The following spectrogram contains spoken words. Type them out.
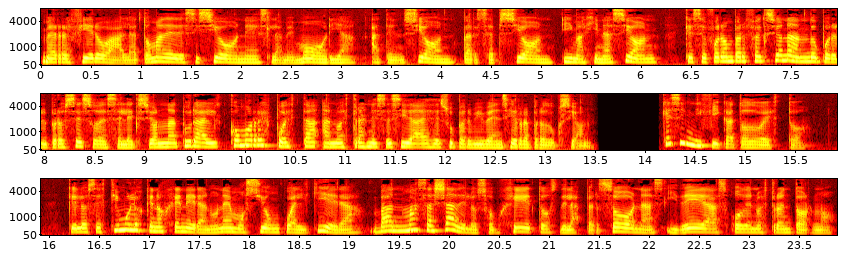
Me refiero a la toma de decisiones, la memoria, atención, percepción, imaginación, que se fueron perfeccionando por el proceso de selección natural como respuesta a nuestras necesidades de supervivencia y reproducción. ¿Qué significa todo esto? Que los estímulos que nos generan una emoción cualquiera van más allá de los objetos, de las personas, ideas o de nuestro entorno.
